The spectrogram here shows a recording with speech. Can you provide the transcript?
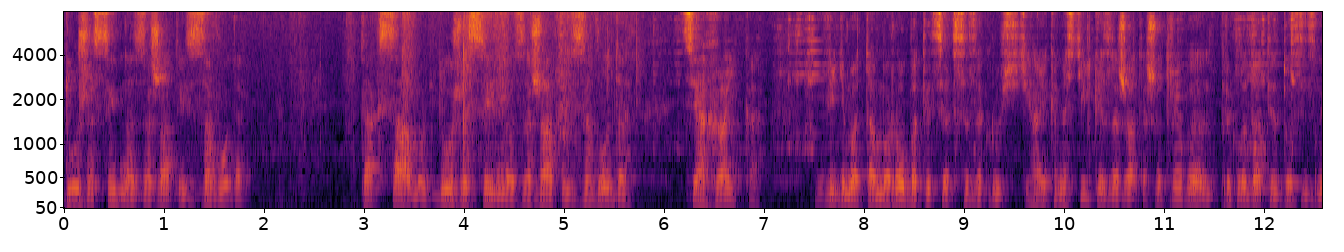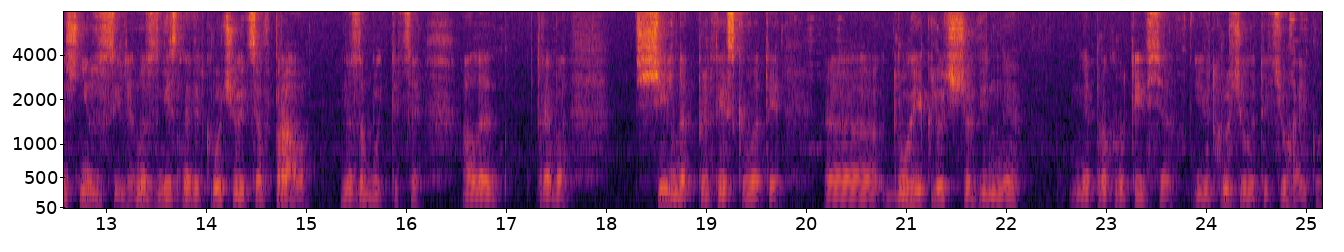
дуже сильно зажатий з завода. Так само дуже сильно зажатий з завода ця гайка. Видимо, там роботи це все закручують. Гайка настільки зажата, що треба прикладати досить значні зусилля. Ну, звісно, відкручується вправо. Не забудьте це. Але треба щільно притискувати е, другий ключ, щоб він не, не прокрутився, і відкручувати цю гайку.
